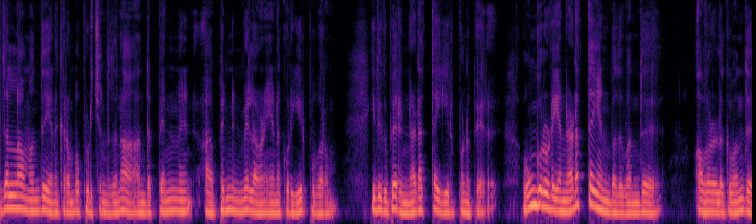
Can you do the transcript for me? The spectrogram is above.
இதெல்லாம் வந்து எனக்கு ரொம்ப பிடிச்சிருந்ததுன்னா அந்த பெண்ணின் பெண்ணின் மேல் அவன் எனக்கு ஒரு ஈர்ப்பு வரும். இதுக்கு பேர் நடத்தை ஈர்ப்புன்னு பேர். உங்களுடைய நடத்தை என்பது வந்து அவர்களுக்கு வந்து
